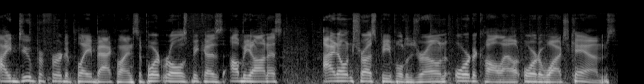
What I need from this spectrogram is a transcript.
I do prefer to play backline support roles because I'll be honest, I don't trust people to drone or to call out or to watch cams.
